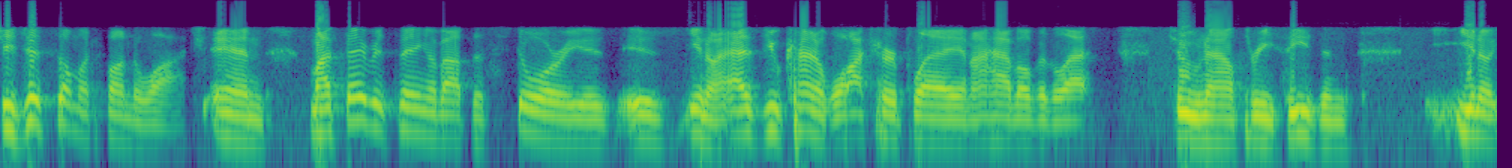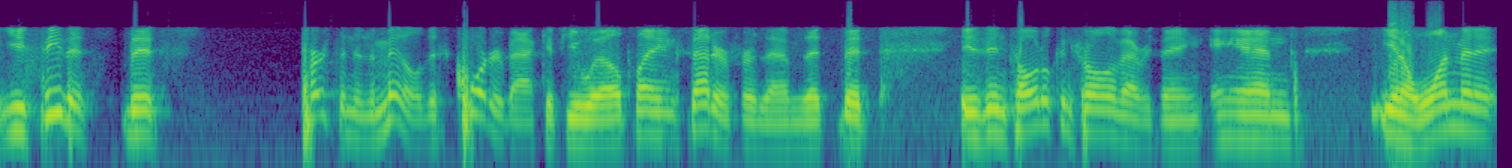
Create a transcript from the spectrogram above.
she's just so much fun to watch. And my favorite thing about the story is, is you know, as you kind of watch her play, and I have over the last two now three seasons, you know, you see this this person in the middle, this quarterback, if you will, playing setter for them that that is in total control of everything. And you know, one minute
